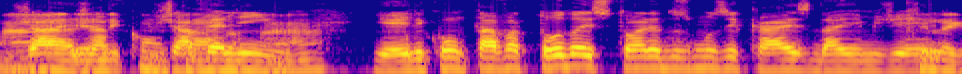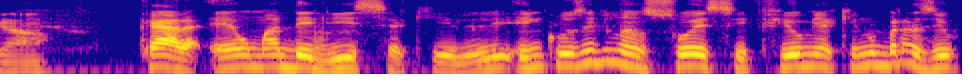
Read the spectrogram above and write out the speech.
Ah, já, e já, contava, velhinho. E aí ele contava toda a história dos musicais da MGM. que legal. Cara, é uma delícia aquilo. Ele, inclusive, lançou esse filme aqui no Brasil.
